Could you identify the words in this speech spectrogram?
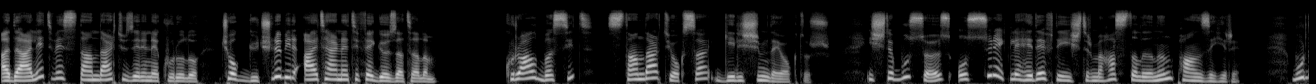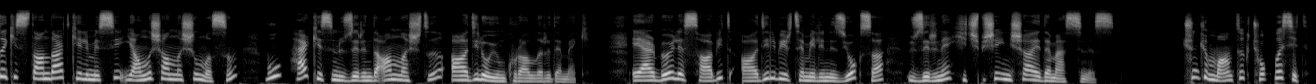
adalet ve standart üzerine kurulu çok güçlü bir alternatife göz atalım. Kural basit, standart yoksa gelişim de yoktur. İşte bu söz o sürekli hedef değiştirme hastalığının panzehiri. Buradaki standart kelimesi yanlış anlaşılmasın, bu herkesin üzerinde anlaştığı adil oyun kuralları demek. Eğer böyle sabit, adil bir temeliniz yoksa üzerine hiçbir şey inşa edemezsiniz. Çünkü mantık çok basit.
